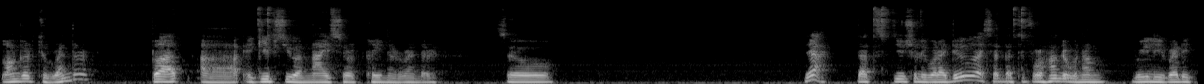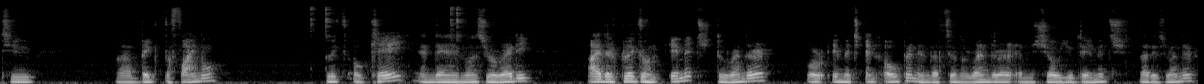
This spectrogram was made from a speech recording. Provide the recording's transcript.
longer to render, but uh, it gives you a nicer, cleaner render. So yeah, that's usually what I do. I set that to 400 when I'm really ready to uh, bake the final click OK and then once you're ready either click on image to render or image and open and that's going to render and show you the image that is rendered.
